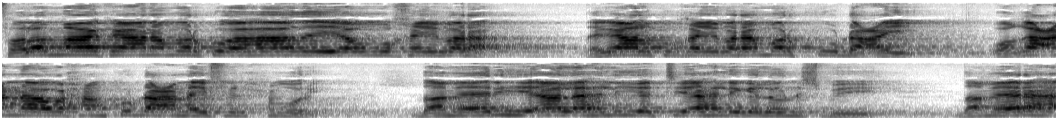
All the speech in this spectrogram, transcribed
falamaa kaana markuu ahaaday yowmu khaybara dagaalku khaybara markuu dhacay waqacnaa waxaan ku dhacnay fi lxumuri dameerihii al ahliyati ahliga loo nisbeeyey dameeraha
